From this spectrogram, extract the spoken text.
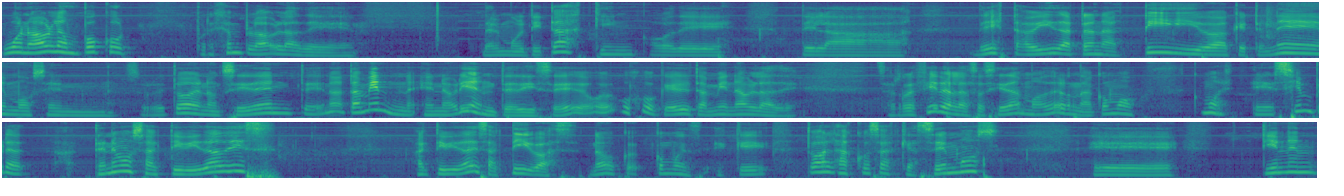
bueno, habla un poco, por ejemplo, habla de del multitasking o de, de la de esta vida tan activa que tenemos en sobre todo en occidente no también en oriente dice ¿eh? ojo que él también habla de, se refiere a la sociedad moderna, como, como eh, siempre tenemos actividades actividades activas, ¿no? Como es? que todas las cosas que hacemos eh, tienen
